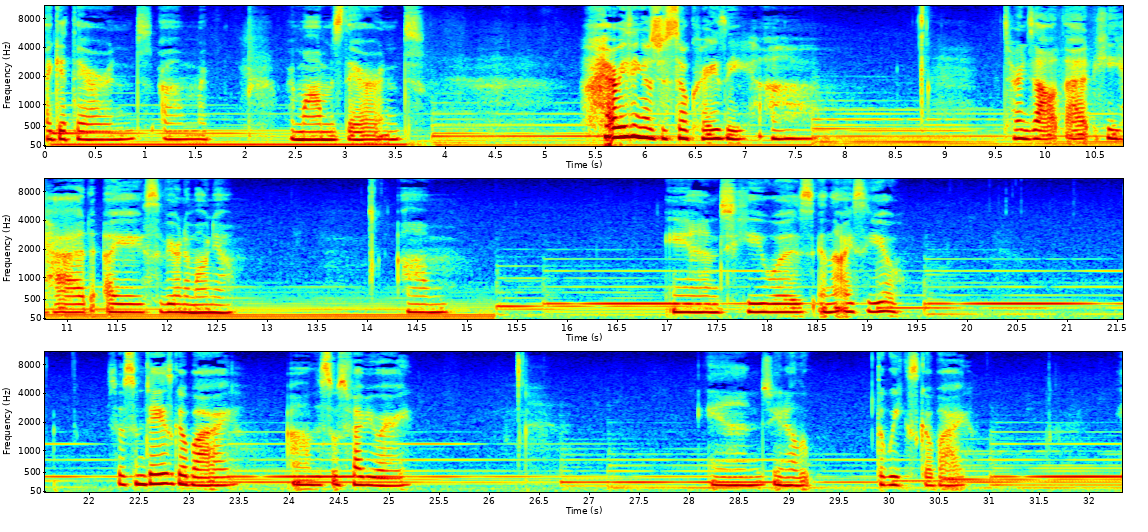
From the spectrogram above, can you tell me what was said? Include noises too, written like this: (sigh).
I get there and um, my, my mom is there and everything is just so crazy. Uh, turns out that he had a severe pneumonia. Um, and he was in the ICU. So some days go by. Um, this was February. And, you know, the weeks go by.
